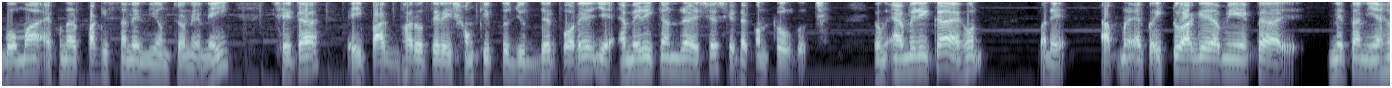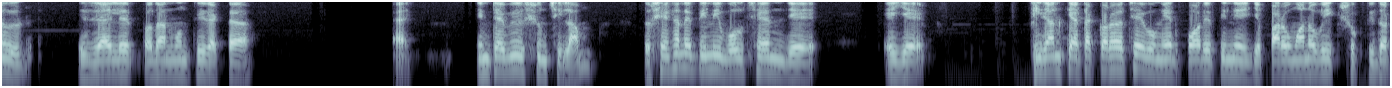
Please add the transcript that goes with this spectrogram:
বোমা এখন আর পাকিস্তানের নিয়ন্ত্রণে নেই। সেটা এই পাক ভারতের এই সংক্ষিপ্ত যুদ্ধের পরে যে আমেরিকানরা এসে সেটা কন্ট্রোল করছে। এবং আমেরিকা এখন মানে আপনার একটু আগে আমি একটা নেতা নিয়াহুর ইসরায়েলের প্রধানমন্ত্রীর একটা ইন্টারভিউ শুনছিলাম। তো সেখানে তিনি বলছেন যে এই যে ইরানকে অ্যাটাক করা হয়েছে এবং এর পরে তিনি এই যে পারমাণবিক শক্তিধর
